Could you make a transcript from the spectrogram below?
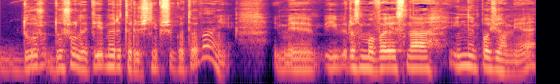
dużo, dużo lepiej merytorycznie przygotowani. I, I, rozmowa jest na innym poziomie.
